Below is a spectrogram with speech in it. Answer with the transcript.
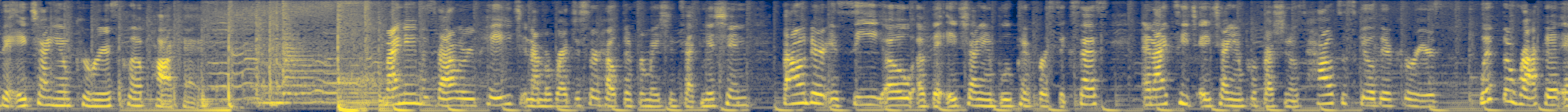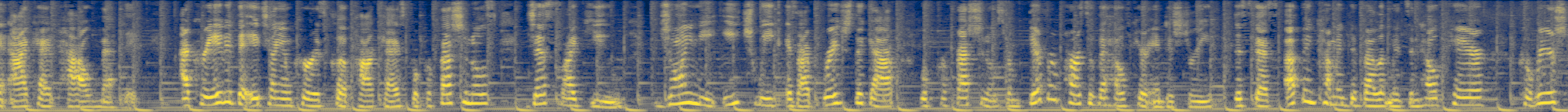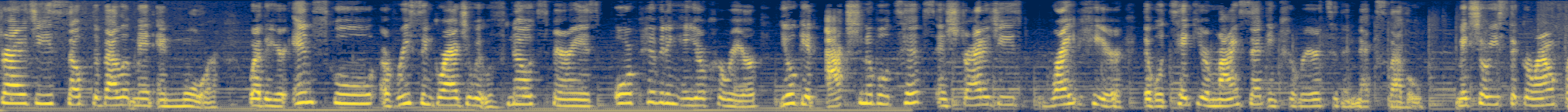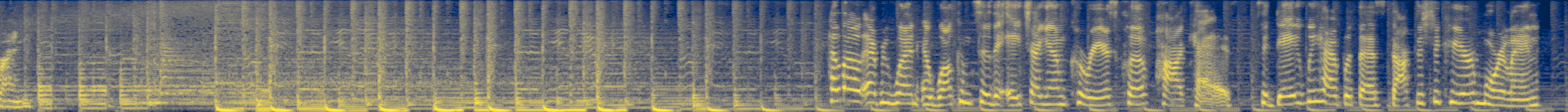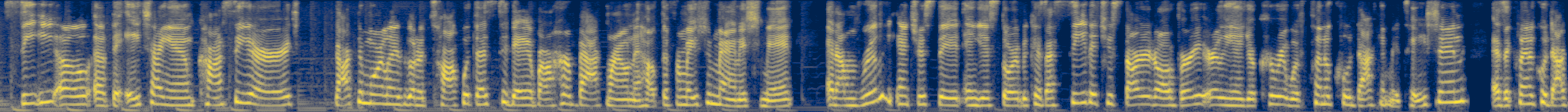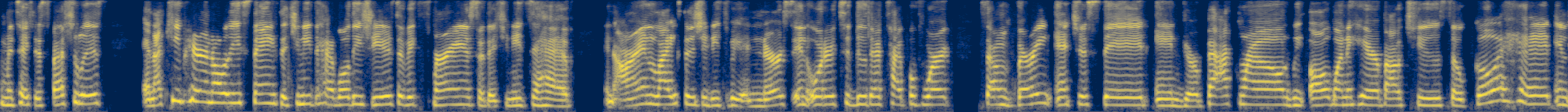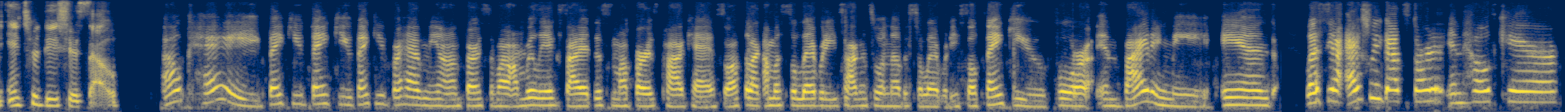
the HIM Careers Club podcast. My name is Valerie Page, and I'm a registered health information technician, founder and CEO of the HIM Blueprint for Success, and I teach HIM professionals how to scale their careers with the RACA and ICAD POW method. I created the HIM Careers Club podcast for professionals just like you. Join me each week as I bridge the gap with professionals from different parts of the healthcare industry, discuss up and coming developments in healthcare, career strategies, self development, and more. Whether you're in school, a recent graduate with no experience, or pivoting in your career, you'll get actionable tips and strategies right here that will take your mindset and career to the next level. Make sure you stick around, friend. Hello, everyone, and welcome to the HIM Careers Club podcast. Today we have with us Dr. Shakira Moreland, CEO of the HIM Concierge. Dr. Moreland is going to talk with us today about her background in health information management. And I'm really interested in your story because I see that you started off very early in your career with clinical documentation as a clinical documentation specialist. And I keep hearing all these things that you need to have all these years of experience or that you need to have an RN license, you need to be a nurse in order to do that type of work. So I'm very interested in your background. We all want to hear about you. So go ahead and introduce yourself. Okay. Thank you. Thank you. Thank you for having me on. First of all, I'm really excited. This is my first podcast. So I feel like I'm a celebrity talking to another celebrity. So thank you for inviting me. And let's see, I actually got started in healthcare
